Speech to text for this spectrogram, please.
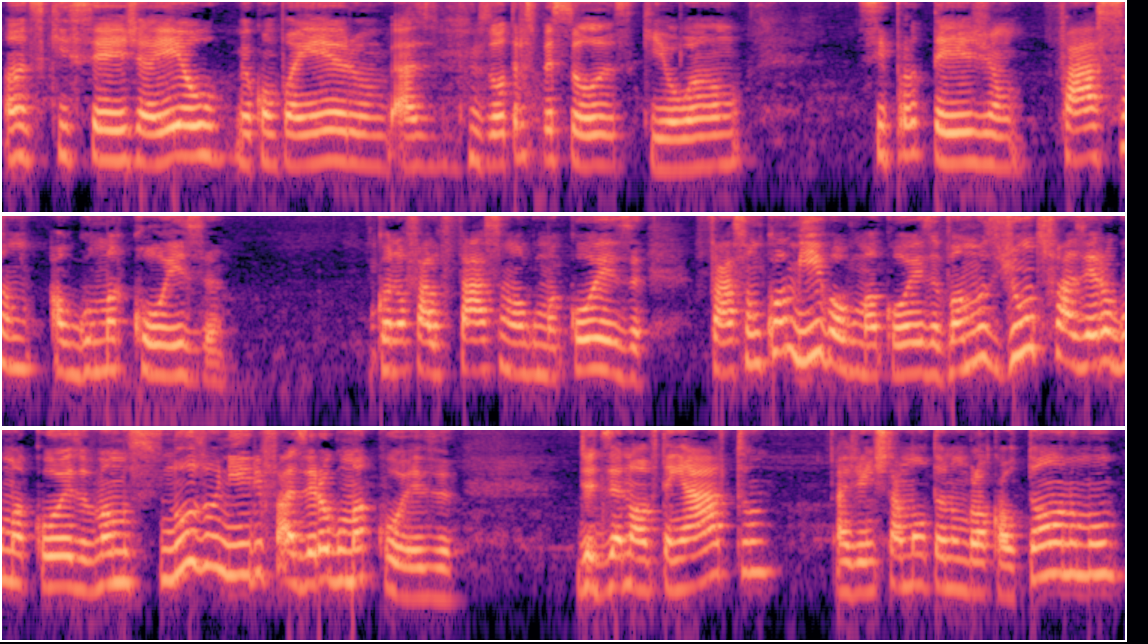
Antes que seja eu, meu companheiro, as outras pessoas que eu amo. Se protejam, façam alguma coisa. Quando eu falo façam alguma coisa, façam comigo alguma coisa, vamos juntos fazer alguma coisa, vamos nos unir e fazer alguma coisa. Dia 19 tem ato, a gente está montando um bloco autônomo.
